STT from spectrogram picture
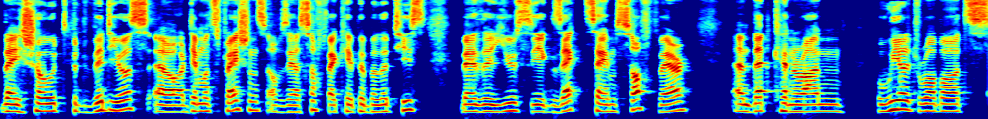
they showed videos uh, or demonstrations of their software capabilities where they use the exact same software and that can run wheeled robots,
